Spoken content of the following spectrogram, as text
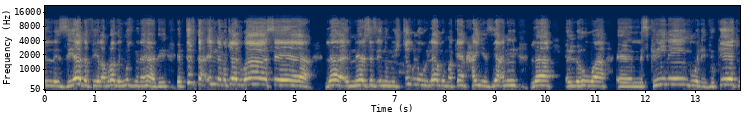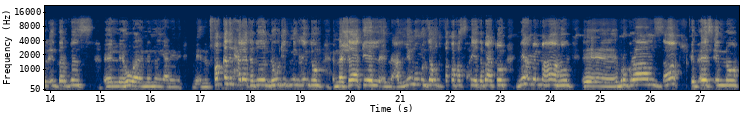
الزيادة في الأمراض المزمنة هذه بتفتح لنا مجال واسع. لل nurses إنهم يشتغلوا ويلاقوا مكان حيز يعني ل اللي هو ال screening وال educate وال interventions اللي هو يعني نتفقد الحالات هدول نوجد من عندهم مشاكل نعلمهم ونزود الثقافة الصحية تبعتهم نعمل معاهم programs آه بحيث إنه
